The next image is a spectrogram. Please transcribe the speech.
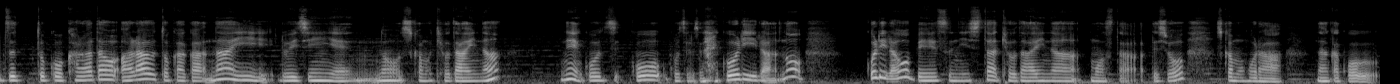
ずっとこう体を洗うとかがない類人猿のしかも巨大なねゴジゴゴジラじゃないゴリラのゴリラをベースにした巨大なモンスターでしょ？しかもほらなんかこ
